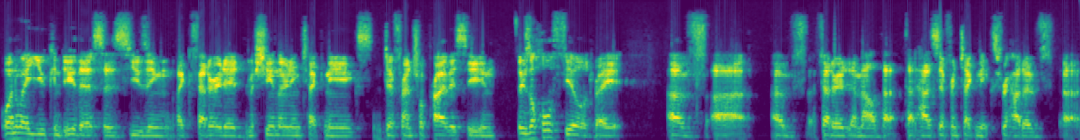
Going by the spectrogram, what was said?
one way you can do this is using like federated machine learning techniques, differential privacy, and there's a whole field, right, of uh, of federated ML that that has different techniques for how to uh,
